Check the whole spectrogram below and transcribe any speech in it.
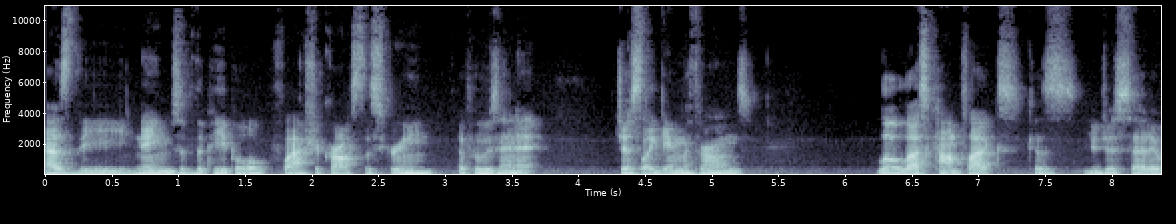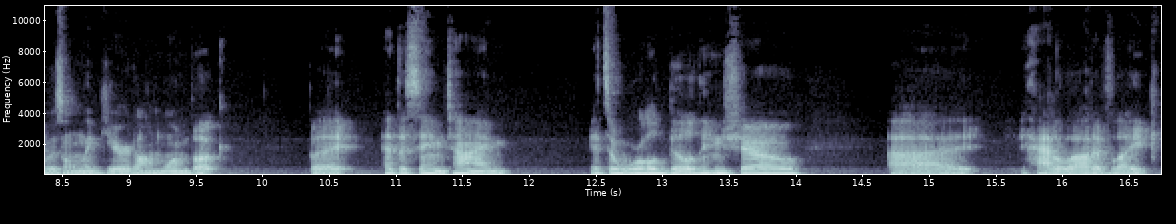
as the names of the people flash across the screen of who's in it, just like Game of Thrones. A little less complex because you just said it was only geared on one book, but at the same time, it's a world building show. Uh, it had a lot of like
